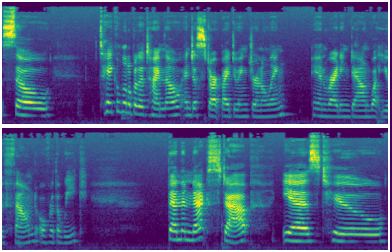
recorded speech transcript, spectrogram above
so take a little bit of time though and just start by doing journaling and writing down what you've found over the week. Then the next step is to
